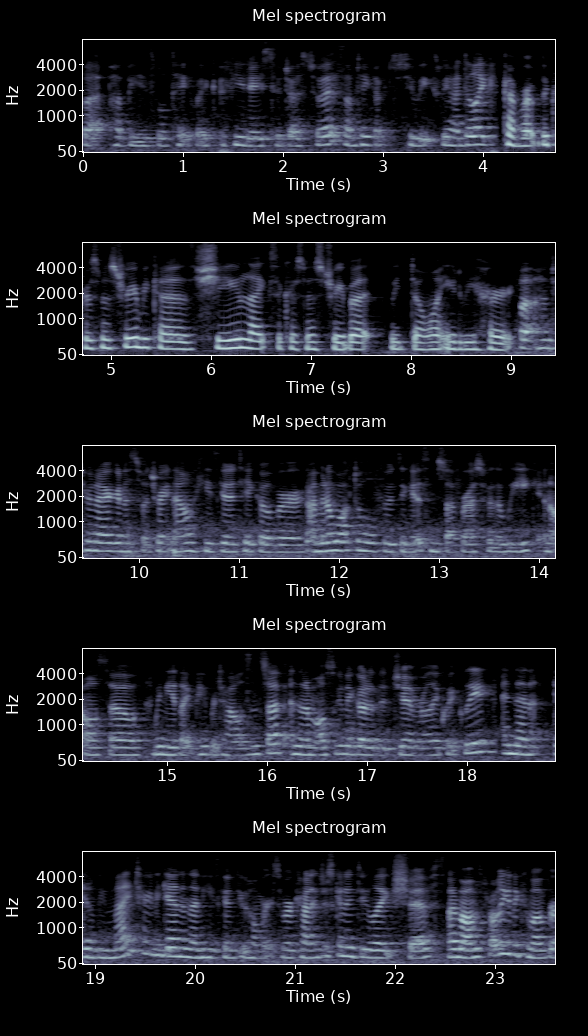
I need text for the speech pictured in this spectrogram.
but puppies will take like a few days to adjust to it. Some take up to two weeks. We had to like cover up the Christmas tree because she likes the Christmas tree, but we don't want you to be hurt. But Hunter and I are gonna switch right now. He's gonna take over. I'm gonna walk to Whole Foods and get some stuff for us for the week. And also we need like paper towels and stuff. And then I'm also gonna go to the gym really quickly. And then it'll be my turn again and then he's gonna do homework. So we're kind of just gonna do like shifts. My mom's probably gonna come over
